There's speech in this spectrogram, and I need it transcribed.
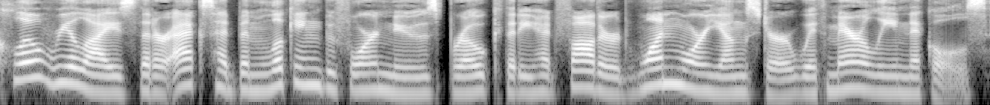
Khloe realized that her ex had been looking before news broke that he had fathered one more youngster with Maralee Nichols,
